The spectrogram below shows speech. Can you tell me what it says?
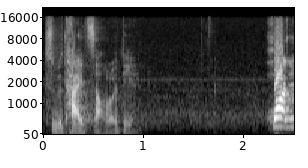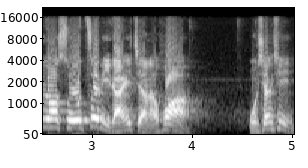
是不是太早了点？换句话说，这里来讲的话，我相信，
